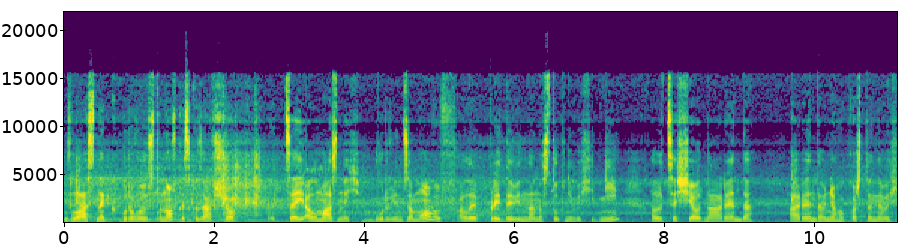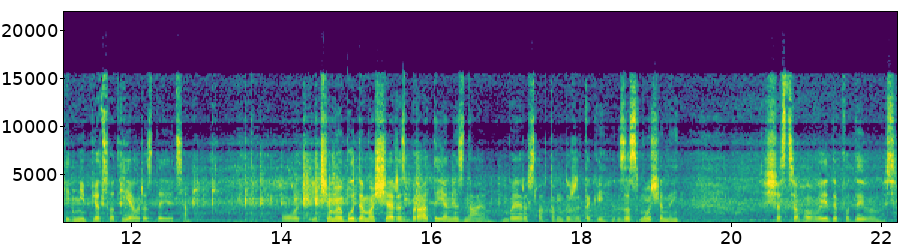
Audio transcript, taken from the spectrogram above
Власник бурової установки сказав, що цей алмазний бур він замовив, але прийде він на наступні вихідні. Але це ще одна оренда. А оренда в нього коштує на вихідні 500 євро, здається. От. І чи ми будемо ще раз брати, я не знаю. Бо Ярослав там дуже такий засмучений. Що з цього вийде, подивимось.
